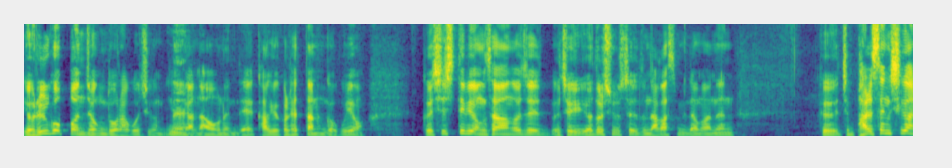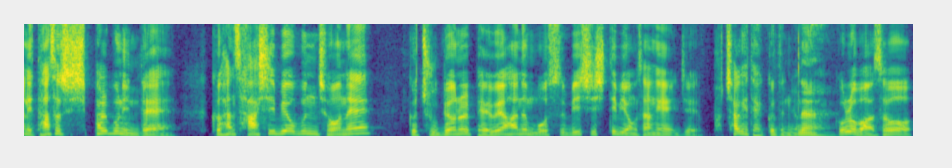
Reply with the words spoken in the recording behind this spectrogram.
열일곱 번 정도라고 지금 네. 얘기가 나오는데 가격을 했다는 거고요. 그 CCTV 영상 어제 저희 여덟 시 뉴스에도 나갔습니다마는 그 지금 발생 시간이 5시 18분인데 그한 40여 분 전에 그 주변을 배회하는 모습이 CCTV 영상에 이제 포착이 됐거든요. 네. 그걸로 봐서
